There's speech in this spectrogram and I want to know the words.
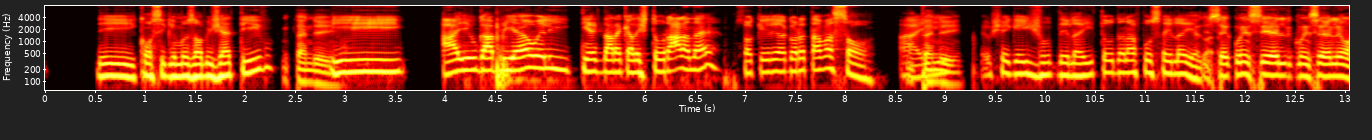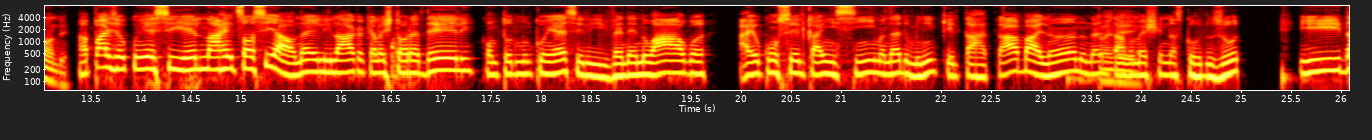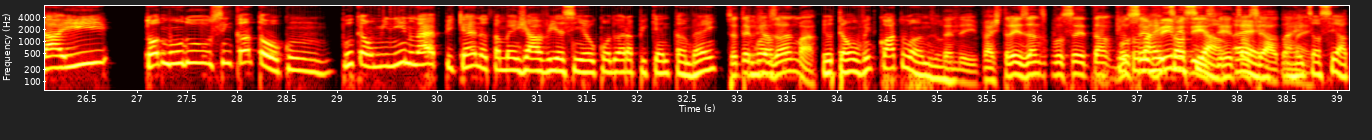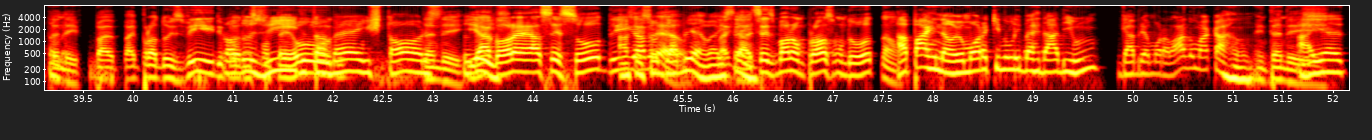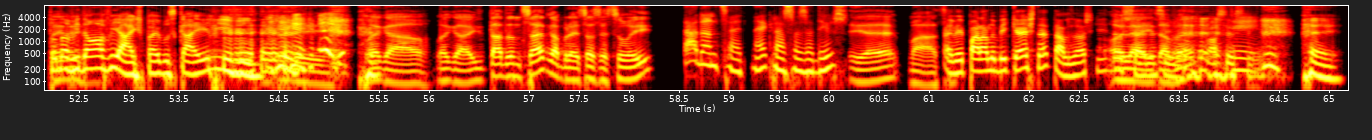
de conseguir meus objetivos. Entendi. E aí o Gabriel, ele tinha que dar aquela estourada, né? Só que ele agora tava só. Aí Entendi. eu cheguei junto dele aí, tô dando a força a ele aí E agora. você conhecia ele, conheceu ele onde? Rapaz, eu conheci ele na rede social, né? Ele lá com aquela história dele, como todo mundo conhece, ele vendendo água. Aí o conselho caiu em cima, né, do menino, que ele tava trabalhando, né? Entendi. tava mexendo nas cores dos outros. E daí todo mundo se encantou com. Porque é um menino, né? Pequeno, eu também já vi assim, eu quando eu era pequeno também. Você tem quantos já- anos, Marcos? Eu tenho 24 anos hoje. Entendi. Faz três anos que você tá. que Você na vive rede social. disso, de rede É, social Na também. rede social também. Entendi. Produz vídeo, produz, Produz vídeo conteúdo. também, stories. Entendi. E isso. agora é assessor de Assessor de Gabriel. Gabriel, é isso aí. Vocês moram próximo um do outro, não? Rapaz, não, eu moro aqui no Liberdade 1, Gabriel mora lá no Macarrão. Entendi. Aí é, toda a Entendi. vida é uma viagem pra ir buscar ele e vir. Legal, legal. E tá dando certo, Gabriel, esse assessor aí? Tá dando certo, né? Graças a Deus. E é massa. Aí veio parar no Bicast, né, Thales? Eu acho que deu Olha certo aí, tá assim, vendo? né? Nossa, assim. É. É.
